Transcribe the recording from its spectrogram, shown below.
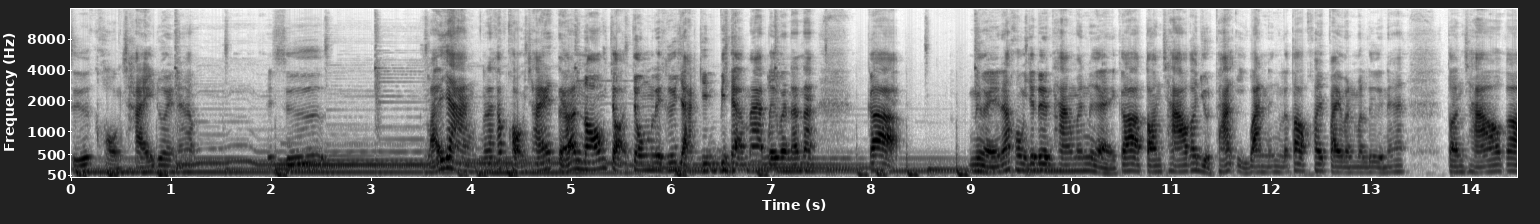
ซื้อของใช้ด้วยนะครับ ไปซื้อหลายอย่างนะครับของใช้แต่ว่าน้องเจาะจงเลยคืออยากกินเบียร์มากเลยวันนั้นนะก็เหนื่อยนะคงจะเดินทางมาเหนื่อย ก็ตอนเช้าก็หยุดพักอีกวันนึงแล้วก็ค่อยไปวันมะรืนนะฮะตอนเช้าก็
